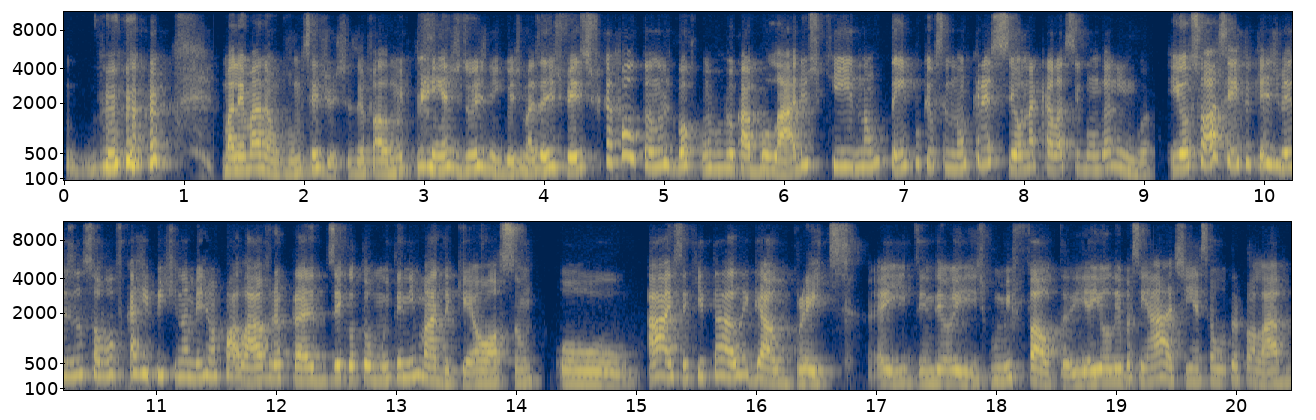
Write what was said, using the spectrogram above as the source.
malemar não, vamos ser justos. Eu falo muito bem as duas línguas, mas às vezes fica faltando uns vocabulários que não tem porque você não cresceu naquela segunda língua. E eu só aceito que às vezes eu só vou ficar repetindo a mesma palavra para dizer que eu tô muito animada, que é awesome down ou ah, isso aqui tá legal, great, aí, entendeu? E, tipo, me falta. E aí eu lembro assim, ah, tinha essa outra palavra.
